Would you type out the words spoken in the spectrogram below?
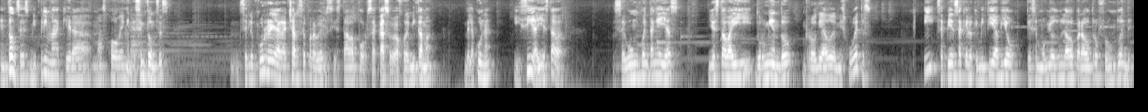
Entonces mi prima, que era más joven en ese entonces, se le ocurre agacharse para ver si estaba por si acaso debajo de mi cama, de la cuna, y sí, ahí estaba. Según cuentan ellas, yo estaba ahí durmiendo rodeado de mis juguetes. Y se piensa que lo que mi tía vio que se movió de un lado para otro fue un duende.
